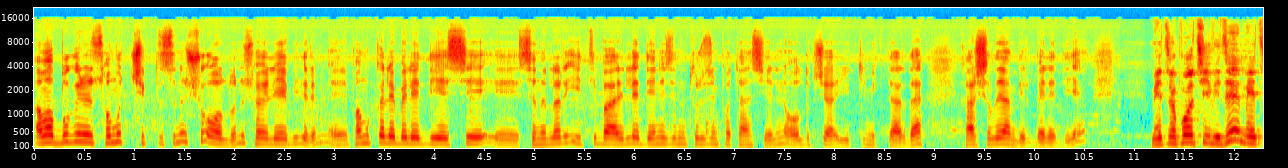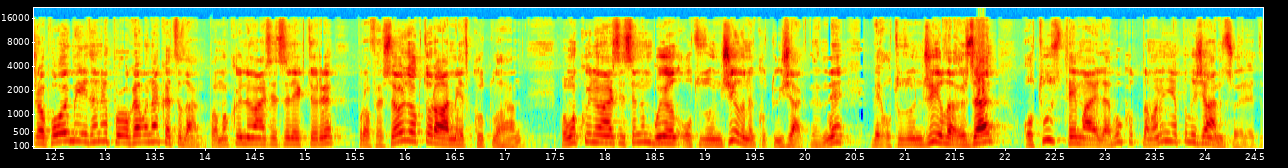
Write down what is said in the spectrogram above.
Ama bugünün somut çıktısının şu olduğunu söyleyebilirim. Pamukkale Belediyesi sınırları itibariyle Denizli'nin turizm potansiyelini oldukça yüklü miktarda karşılayan bir belediye. Metropol TV'de Metropol Meydanı programına katılan Pamukkale Üniversitesi Rektörü Profesör Doktor Ahmet Kutluhan, Pamukkale Üniversitesi'nin bu yıl 30. yılını kutlayacaklarını ve 30. yıla özel 30 temayla bu kutlamanın yapılacağını söyledi.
